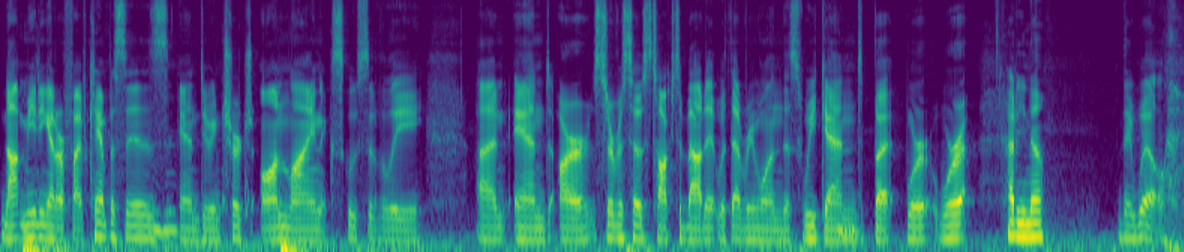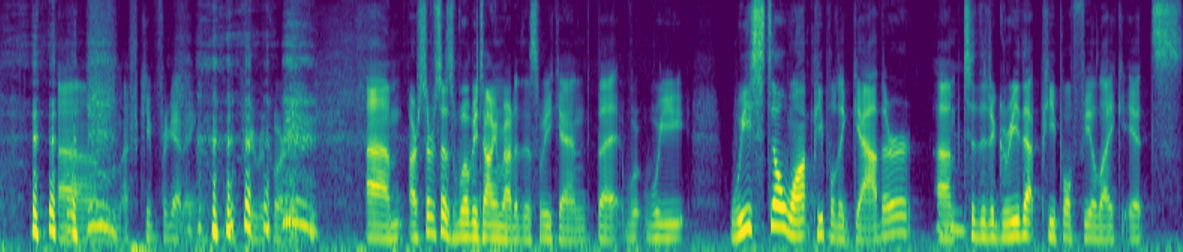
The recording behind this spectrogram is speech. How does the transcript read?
not meeting at our five campuses and doing church online exclusively. And, and our service host talked about it with everyone this weekend, but we're we're How do you know? they will. um, I f- keep forgetting. Pre-recording. Um, our host will be talking about it this weekend, but w- we we still want people to gather um, to the degree that people feel like it's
